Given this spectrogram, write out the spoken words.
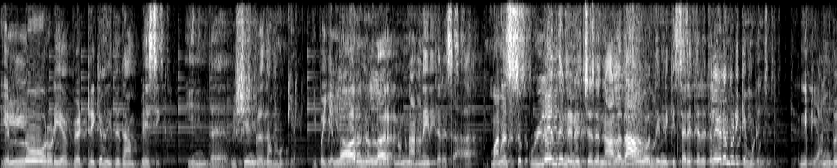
எல்லோருடைய வெற்றிக்கும் இதுதான் பேசிக் இந்த விஷயங்கள் தான் முக்கியம். இப்ப எல்லாரும் நல்லா இருக்கணும்னு அன்னை தெரசா மனசுக்குள்ளேந்து நினைச்சதுனால தான் அவங்க வந்து இன்னைக்கு சரித்திரத்துல இடம் பிடிக்க முடிஞ்சது. இன்னைக்கு அன்பு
